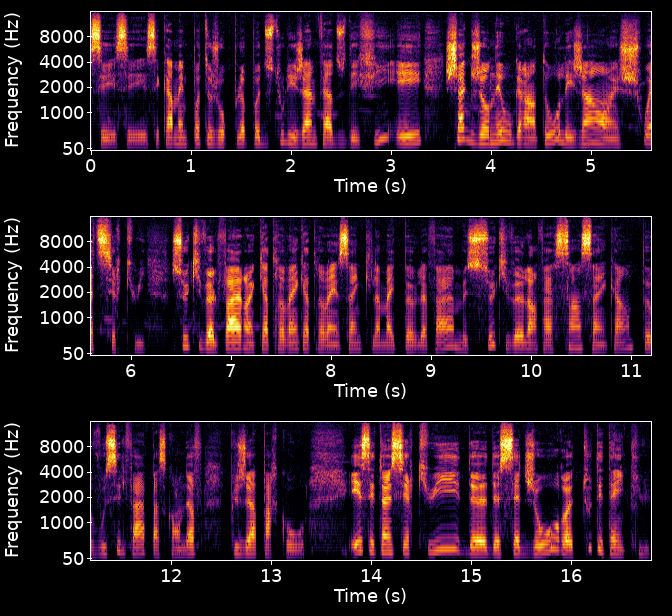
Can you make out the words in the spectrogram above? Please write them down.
c'est, c'est quand même pas toujours plat, pas du tout. Les gens aiment faire du défi. Et chaque journée au Grand Tour, les gens ont un chouette circuit. Ceux qui veulent faire un 80-85 km peuvent le faire, mais ceux qui veulent en faire 150 peuvent aussi le faire parce qu'on offre plusieurs parcours. Et c'est un circuit de, de sept jours, tout est inclus.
